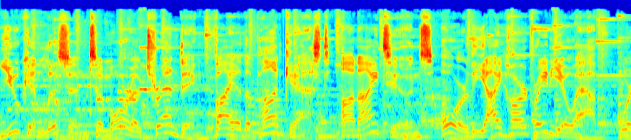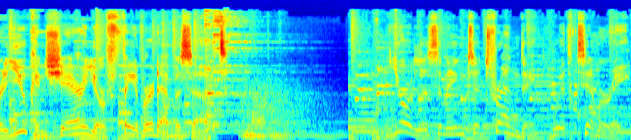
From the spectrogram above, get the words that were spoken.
You can listen to more of Trending via the podcast on iTunes or the iHeartRadio app, where you can share your favorite episodes. You're listening to Trending with Timmerie.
